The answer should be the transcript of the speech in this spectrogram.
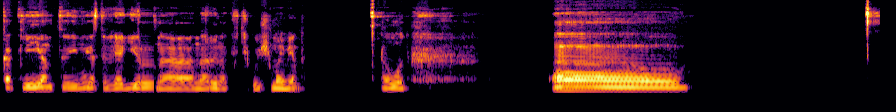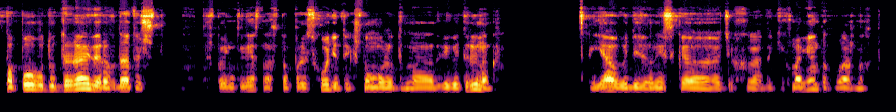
как клиенты инвесторы реагируют на, на рынок в текущий момент. Вот. А, по поводу драйверов, да, то есть, что интересно, что происходит и что может двигать рынок, я выделил несколько этих э, таких моментов важных –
